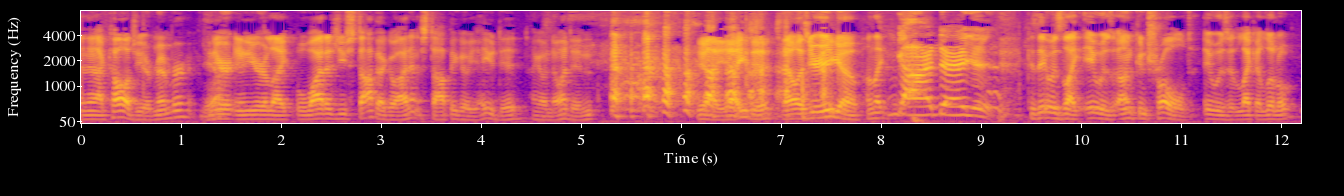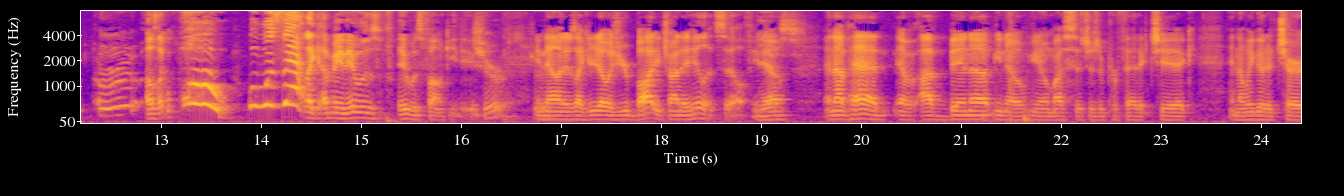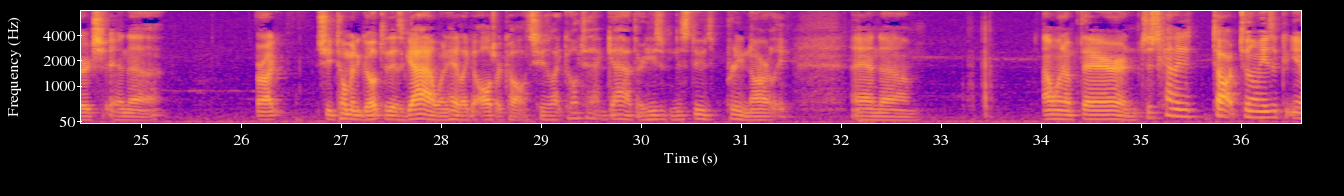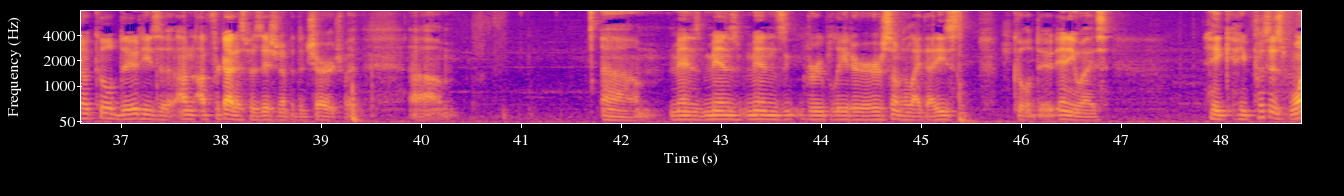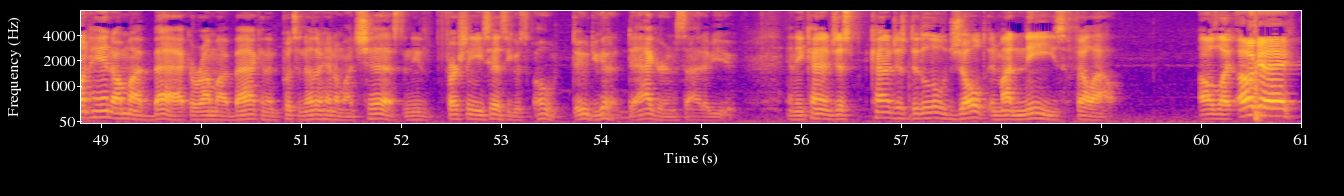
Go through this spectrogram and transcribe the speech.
and then I called you, remember? Yeah. And, you're, and you're like, well, why did you stop? I go, I didn't stop. You go, yeah, you did. I go, no, I didn't. yeah, yeah, you did. That was your ego. I'm like, God dang it. Because it was like, it was uncontrolled. It was like a little, I was like, whoa, what was that? Like, I mean, it was, it was funky, dude. Sure. sure. You know, and it was like, it was your body trying to heal itself, you yes. know? And I've had, I've been up, you know, you know, my sister's a prophetic chick, and then we go to church, and, uh, or I, she told me to go up to this guy when he had like an altar call. She was like, "Go up to that guy up there. He's this dude's pretty gnarly," and um, I went up there and just kind of talked to him. He's a you know cool dude. He's a I'm, I forgot his position up at the church, but um, um, men's men's men's group leader or something like that. He's a cool dude. Anyways, he he puts his one hand on my back around my back and then puts another hand on my chest. And the first thing he says, he goes, "Oh, dude, you got a dagger inside of you." And he kind of just kind of just did a little jolt, and my knees fell out. I was like, okay.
